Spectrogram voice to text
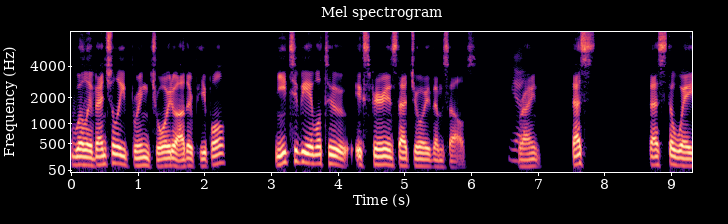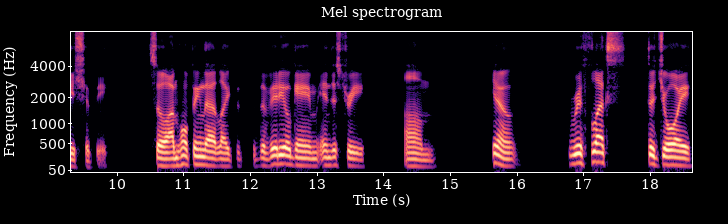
will eventually bring joy to other people need to be able to experience that joy themselves Yeah. right that's that's the way it should be so i'm hoping that like the, the video game industry um you know reflects the joy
